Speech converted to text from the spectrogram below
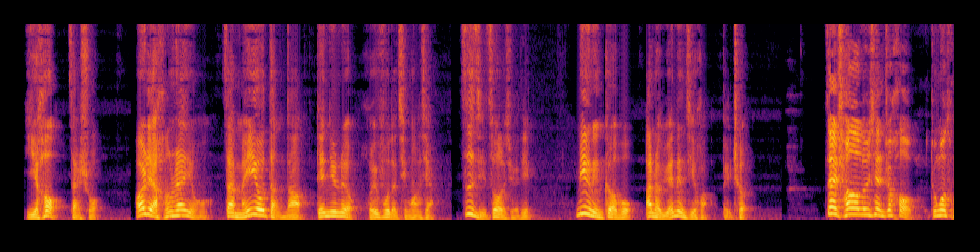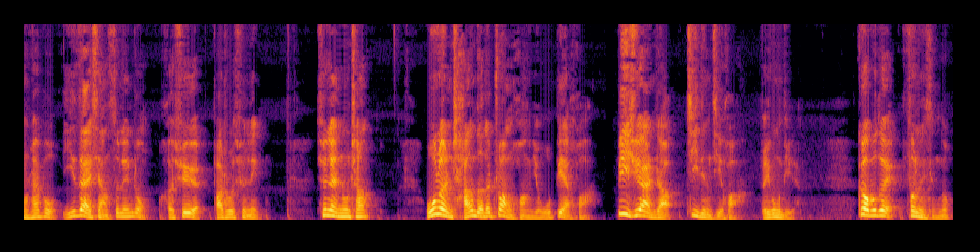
以后再说。而且横山勇在没有等到滇军六回复的情况下，自己做了决定，命令各部按照原定计划北撤。在常德沦陷之后，中国统帅部一再向孙连仲和薛岳发出训令，训练中称，无论常德的状况有无变化，必须按照既定计划围攻敌人。各部队奉令行动。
